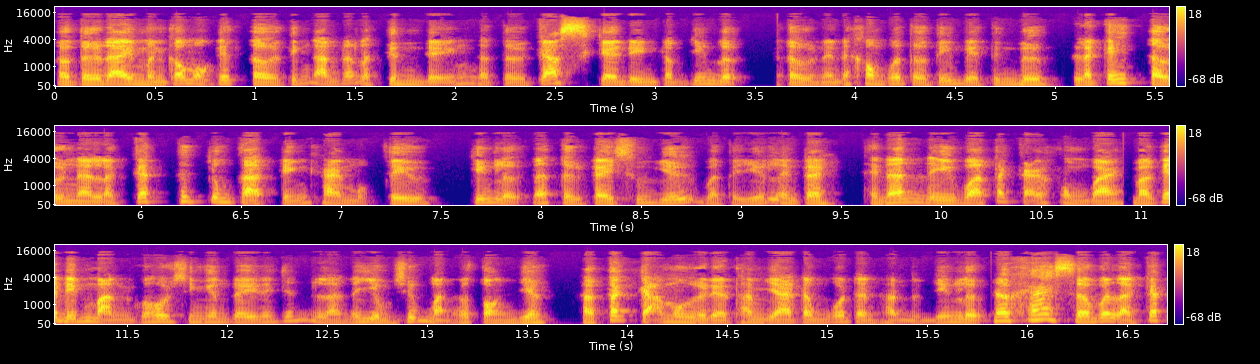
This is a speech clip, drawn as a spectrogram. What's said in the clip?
Và từ đây mình có một cái từ tiếng Anh rất là kinh điển là từ cascading trong chiến lược. Từ này nó không có từ tiếng Việt tương đương. Là cái từ này là cách thức chúng ta triển khai mục tiêu chiến lược nó từ trên xuống dưới và từ dưới lên trên. Thì nó đi qua tất cả các phòng ban và cái điểm mạnh của Hoshin Henry nó chính là nó dùng sức mạnh của toàn dân. Là tất cả mọi người đều tham gia trong quá trình hoạch định chiến lược. Nó khác so với là cách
